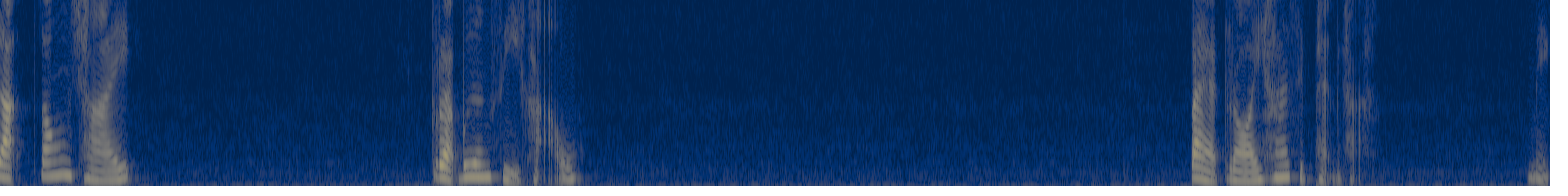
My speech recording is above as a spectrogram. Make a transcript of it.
จะต้องใช้ กระเบื้องสีขาว 850 แผ่นค่ะเมก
